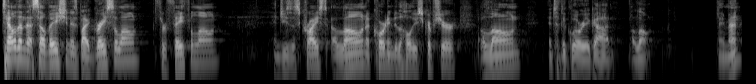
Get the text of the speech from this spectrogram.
Tell them that salvation is by grace alone, through faith alone, in Jesus Christ alone, according to the Holy Scripture alone, and to the glory of God alone. Amen?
